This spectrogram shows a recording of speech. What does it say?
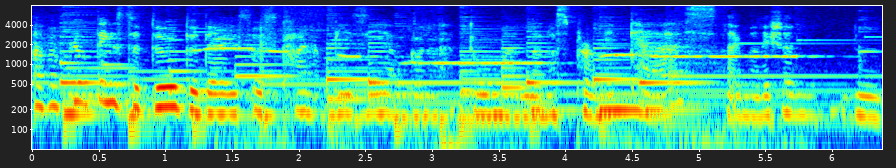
I have a few things to do today, so it's kind of busy. I'm gonna do my learner's permit test, like Malaysian B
